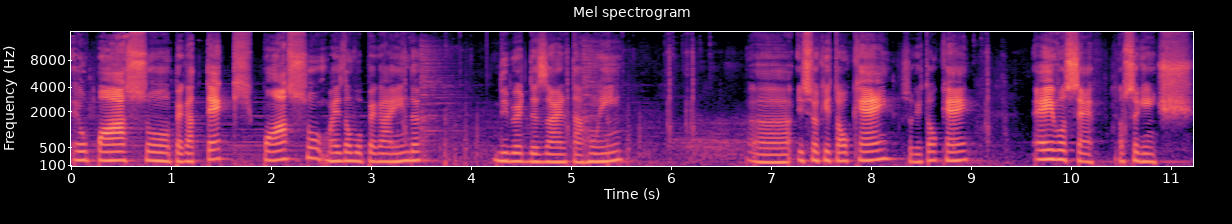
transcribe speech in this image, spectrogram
Eu posso pegar Tech, posso, mas não vou pegar ainda. Liberty Design tá ruim. Uh, isso aqui tá ok, isso aqui tá ok. Ei, você, é o seguinte.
